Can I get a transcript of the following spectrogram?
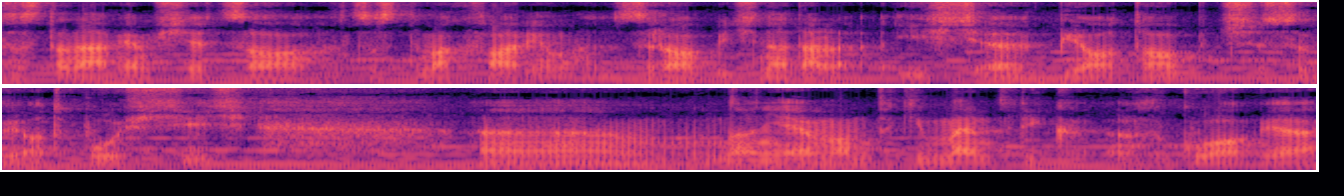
zastanawiam się, co, co z tym akwarium zrobić. Nadal iść e, w biotop, czy sobie odpuścić. E, No nie wiem, mam taki mętlik w głowie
